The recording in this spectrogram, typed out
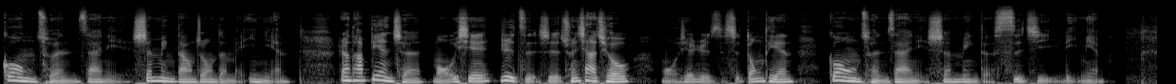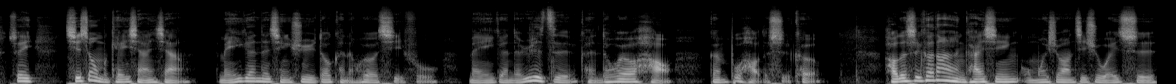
共存在你生命当中的每一年，让它变成某一些日子是春夏秋，某一些日子是冬天，共存在你生命的四季里面。所以，其实我们可以想一想，每一个人的情绪都可能会有起伏，每一个人的日子可能都会有好跟不好的时刻。好的时刻当然很开心，我们会希望继续维持，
